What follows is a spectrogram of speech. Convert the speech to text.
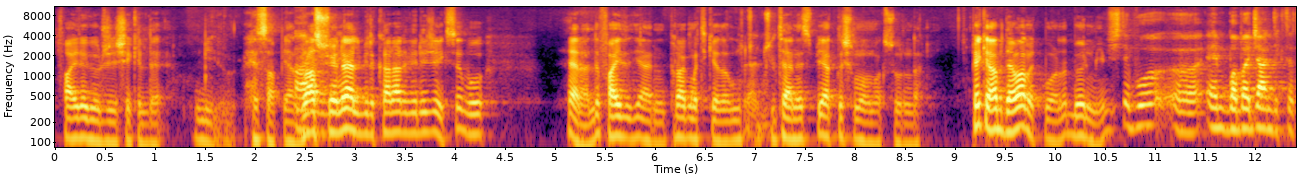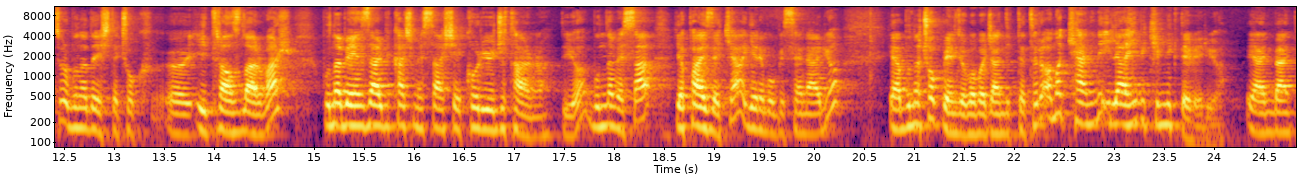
fayda göreceği şekilde bir hesap yani Aynen. rasyonel bir karar verecekse bu herhalde fayda yani pragmatik ya da utilitarianist bir yaklaşım olmak zorunda. Peki abi devam et bu arada bölmeyeyim. İşte bu e, en babacan diktatör buna da işte çok e, itirazlar var. Buna benzer birkaç mesela şey koruyucu tanrı diyor. Bunda mesela yapay zeka gene bu bir senaryo. Ya buna çok benziyor babacan diktatörü ama kendine ilahi bir kimlik de veriyor. Yani ben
